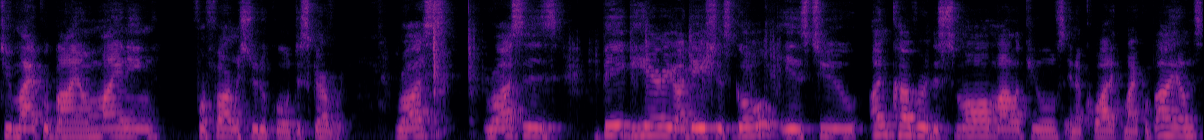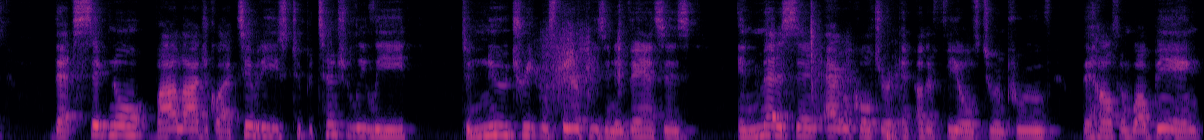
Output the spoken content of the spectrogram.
to microbiome mining for pharmaceutical discovery. Ross Ross's big, hairy, audacious goal is to uncover the small molecules in aquatic microbiomes that signal biological activities to potentially lead to new treatments, therapies, and advances in medicine, agriculture, and other fields to improve the health and well being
